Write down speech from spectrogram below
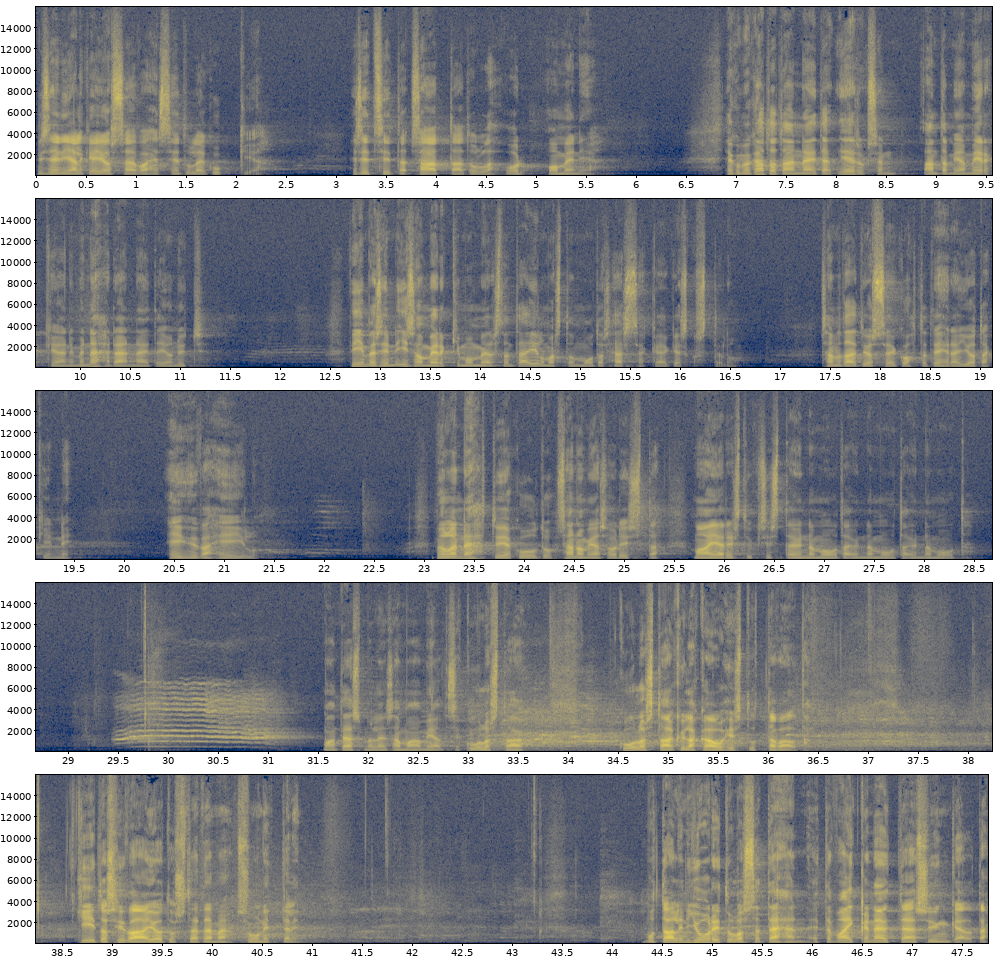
niin sen jälkeen jossain vaiheessa siihen tulee kukkia. Ja sitten siitä saattaa tulla omenia. Ja kun me katsotaan näitä Jeesuksen antamia merkkejä, niin me nähdään näitä jo nyt. Viimeisin iso merkki mun mielestä on tämä ilmastonmuutos hässäkkä ja keskustelu. Sanotaan, että jos ei kohta tehdä jotakin, niin ei hyvä heilu. Me ollaan nähty ja kuultu sanomia sodista, maanjäristyksistä ynnä muuta, ynnä muuta, ynnä muuta. Mä oon täsmälleen samaa mieltä. Se kuulostaa, kuulostaa kyllä kauhistuttavalta. Kiitos, hyvä ajoitus. Tätä mä suunnittelin. Mutta olin juuri tulossa tähän, että vaikka näyttää synkältä,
